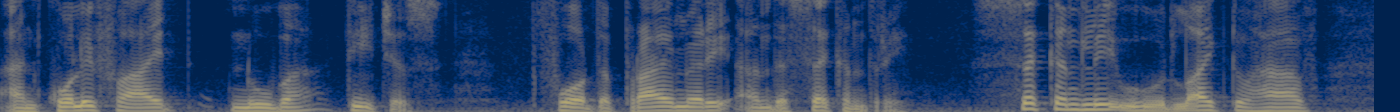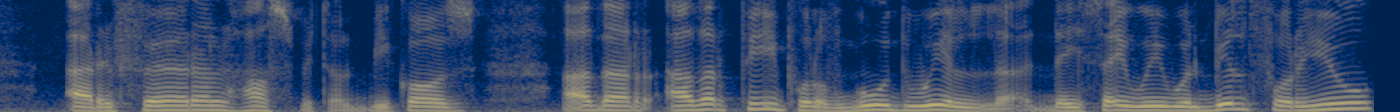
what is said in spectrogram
and qualified NUBA teachers for the primary and the secondary. Secondly, we would like to have a referral hospital because other, other people of goodwill, uh, they say we will build for you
